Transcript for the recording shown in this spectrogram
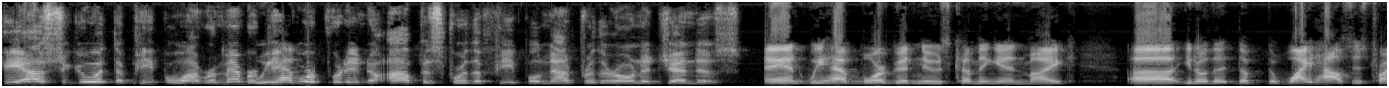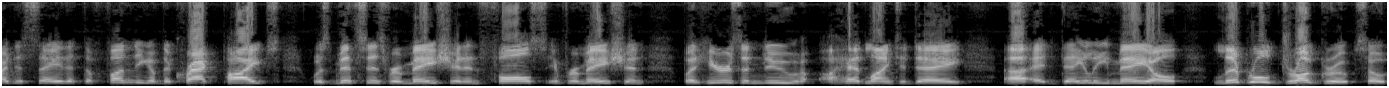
He has to go what the people want. Remember, We people have- were put into office for the people, not for their own agendas. And we have more good news coming in, Mike. Uh, you know, the, the, the White House has tried to say that the funding of the crack pipes was misinformation and false information. But here's a new headline today uh, at Daily Mail Liberal drug group. So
